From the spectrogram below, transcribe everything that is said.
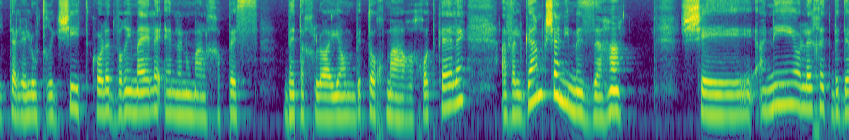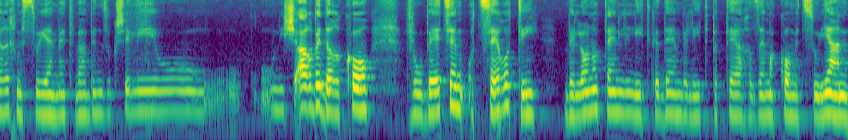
התעללות רגשית, כל הדברים האלה, אין לנו מה לחפש, בטח לא היום, בתוך מערכות כאלה. אבל גם כשאני מזהה שאני הולכת בדרך מסוימת והבן זוג שלי הוא, הוא נשאר בדרכו והוא בעצם עוצר אותי ולא נותן לי להתקדם ולהתפתח, זה מקום מצוין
